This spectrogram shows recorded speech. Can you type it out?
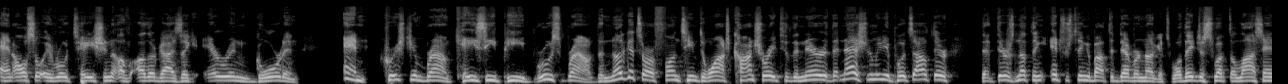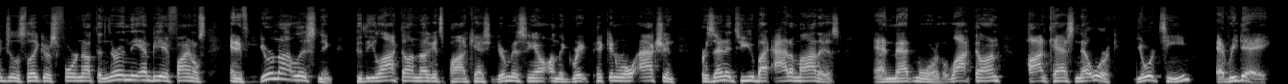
and also a rotation of other guys like Aaron Gordon and Christian Braun, KCP, Bruce Brown. The Nuggets are a fun team to watch, contrary to the narrative that national media puts out there that there's nothing interesting about the Denver Nuggets. Well, they just swept the Los Angeles Lakers for nothing. They're in the NBA Finals. And if you're not listening to the Locked On Nuggets podcast, you're missing out on the great pick and roll action presented to you by Adam Mares and Matt Moore, the Locked On Podcast Network, your team every day.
